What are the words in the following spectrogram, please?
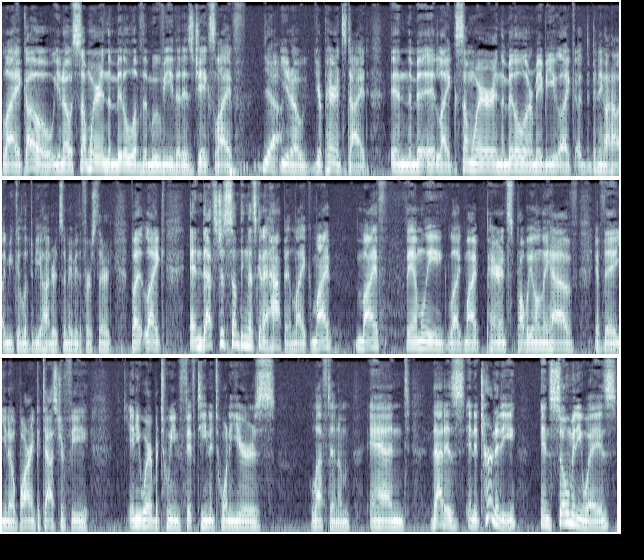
like oh, you know, somewhere in the middle of the movie that is Jake's life. Yeah. You know, your parents died in the it, like somewhere in the middle, or maybe like uh, depending on how I mean, you could live to be hundred, so maybe the first third. But like, and that's just something that's gonna happen. Like my my family, like my parents, probably only have if they you know barring catastrophe, anywhere between fifteen and twenty years left in them, and that is an eternity in so many ways.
